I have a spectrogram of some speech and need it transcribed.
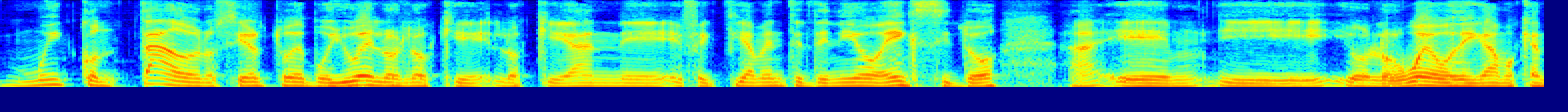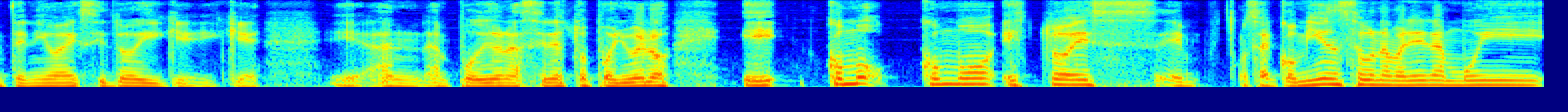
muy contado, ¿no es cierto?, de polluelos los que los que han eh, efectivamente tenido éxito ah, eh, y, o los huevos, digamos, que han tenido éxito y que, eh, han, podido nacer estos polluelos. ¿cómo, ¿Cómo esto es, o sea, comienza de una manera muy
